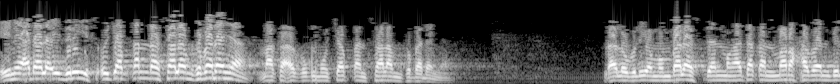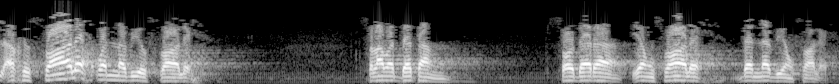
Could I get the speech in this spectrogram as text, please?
Ini adalah Idris, ucapkanlah salam kepadanya. Maka aku mengucapkan salam kepadanya. Lalu beliau membalas dan mengatakan marhaban bil akhi salih wan nabi salih. Selamat datang saudara yang saleh dan nabi yang saleh.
